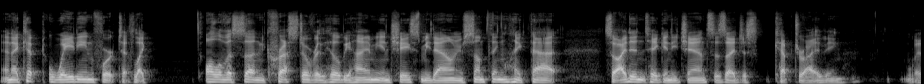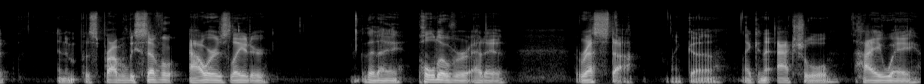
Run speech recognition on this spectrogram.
And I kept waiting for it to like all of a sudden crest over the hill behind me and chase me down or something like that. So I didn't take any chances. I just kept driving. With, and it was probably several hours later that I pulled over at a rest stop, like a, like an actual highway,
